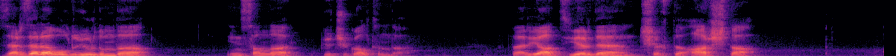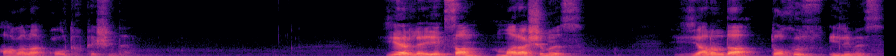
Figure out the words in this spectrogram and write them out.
Zerzele oldu yurdumda, insanlar göçük altında. Feryat yerden çıktı arşta, ağalar koltuk peşinde. Yerle yeksan Maraş'ımız, yanında dokuz ilimiz.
